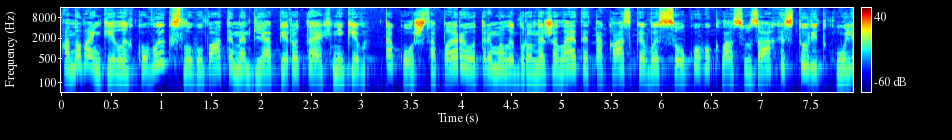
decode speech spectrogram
А новенький легковик слугуватиме для піротехніків. Також сапери отримали бронежилети та каски високого класу захисту від куль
